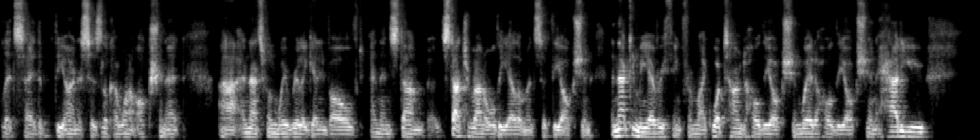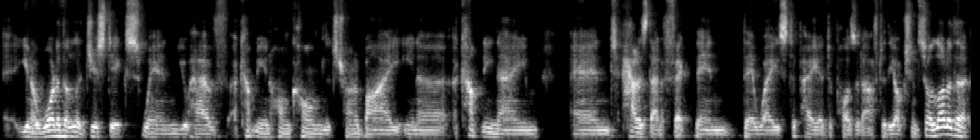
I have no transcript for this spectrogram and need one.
Let's say the, the owner says look i want to auction it uh, and that's when we really get involved and then start, start to run all the elements of the auction. And that can be everything from like what time to hold the auction, where to hold the auction, how do you, you know, what are the logistics when you have a company in Hong Kong that's trying to buy in a, a company name and how does that affect then their ways to pay a deposit after the auction? So a lot of the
